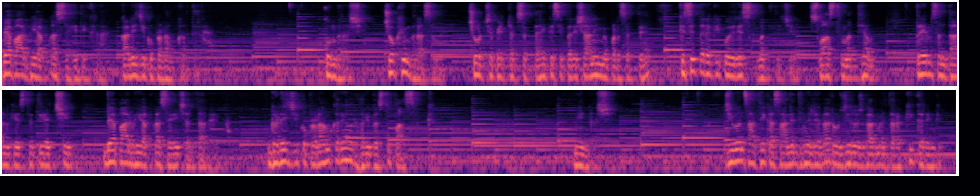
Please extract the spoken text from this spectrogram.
व्यापार भी आपका सही दिख रहा है, काली जी को प्रणाम करते रहे। कुंभ राशि, जोखिम भरा समय, चोट चपेट लग सकता है, किसी परेशानी में पड़ सकते हैं, किसी तरह की कोई रिस्क मत लीजिए, स्वास्थ्य मध्यम, प्रेम संतान की स्थिति अच्छी, व्यापार भी आपका सही चलता रहेगा। गणेश जी को प्रणाम करें और हरी वस्तु पास रखें। मीन राशि, जीवन साथी का सानिध्य मिलेगा, रोजी रोज़गार में तरक्की करेंगे।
